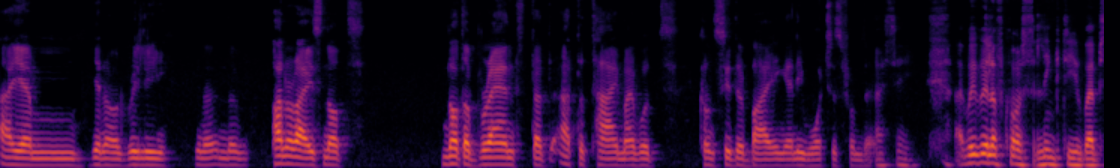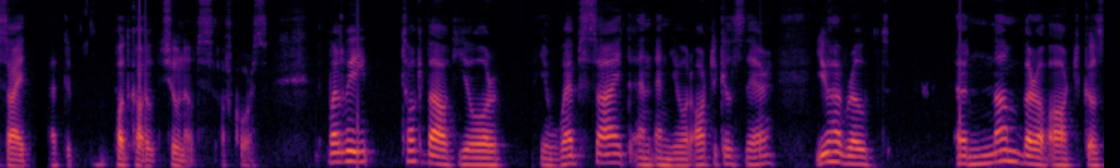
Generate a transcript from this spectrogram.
I am you know really you know the Panerai is not not a brand that at the time I would consider buying any watches from there. I see. Uh, we will of course link to your website at the podcast show notes, of course. Well, we talk about your your website and, and your articles there. You have wrote a number of articles.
